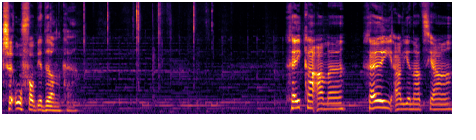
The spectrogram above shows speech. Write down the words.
Czy UFO Biedronkę? Hejka Ame, hej alienacja.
